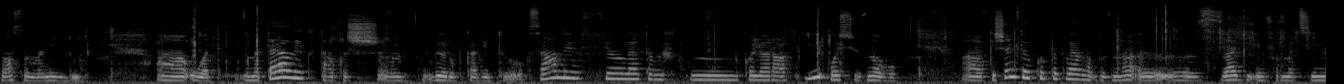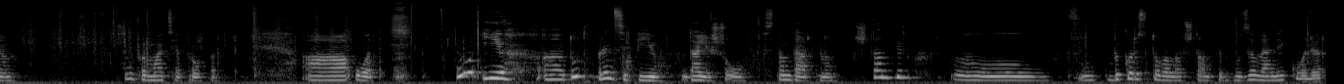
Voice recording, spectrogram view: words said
класно в мене йдуть. От, метелик, також е, вирубка від Оксани в фіолетових кольорах. І ось знову кишенька, яку приклеїла, бо е, ззаді інформаційна інформація про папір. От. Ну і тут, в принципі, далі йшов стандартно штампінг. Е, Використовувала в штампінгу зелений колір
